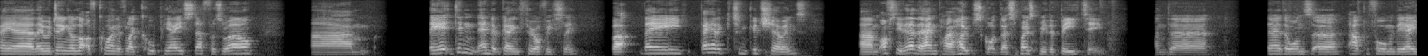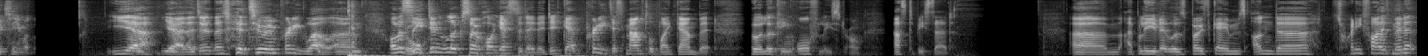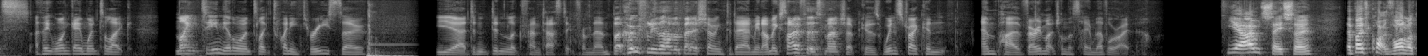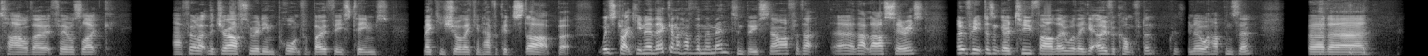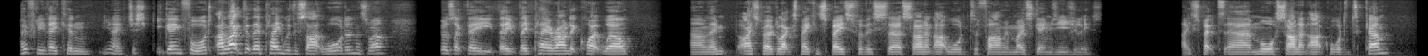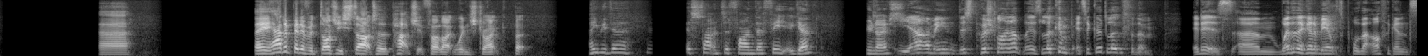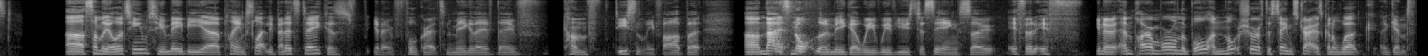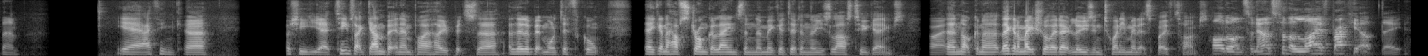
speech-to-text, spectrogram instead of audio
They uh, they were doing a lot of kind of like cool PA stuff as well. Um, it didn't end up going through obviously, but they they had some good showings. Um, obviously, they're the Empire Hope squad. They're supposed to be the B team, and uh, they're the ones that are outperforming the A team. At the Yeah, yeah, they're doing they're doing pretty well. Um, obviously, Ooh. didn't look so hot yesterday. They did get pretty dismantled by Gambit, who are looking awfully strong. Has to be said. Um, I believe it was both games under 25 minutes. I think one game went to like 19, the other one went to like 23. So Yeah, didn't didn't look fantastic from them, but hopefully they'll have a better showing today. I mean, I'm excited for this matchup because Winstrike and Empire are very much on the same level right now. Yeah, I would say so. They're both quite volatile, though. It feels like I feel like the draft's really important for both these teams, making sure they can have a good start. But Winstrike, you know, they're going to have the momentum boost now after that uh, that last series. Hopefully, it doesn't go too far though, where they get overconfident, because we know what happens then. But uh, hopefully, they can, you know, just keep going forward. I like that they're playing with this Arc Warden as well. Feels like they they, they play around it quite well. Um, they, Iceberg likes making space for this uh, Silent Arc Warden to farm in most games usually. I expect uh, more Silent Arc Warden to come. Uh, they had a bit of a dodgy start to the patch, it felt like Winstrike, but maybe they're, they're starting to find their feet again. Who knows? Yeah, I mean, this push lineup is looking. It's a good look for them. It is. Um, whether they're going to be able to pull that off against uh, some of the other teams who may be uh, playing slightly better today, because you know, full credit to Nemiga, they've they've come decently far, but um, that is not the Nemiga we we've used to seeing. So if if you know Empire are more on the ball, I'm not sure if the same strat is going to work against them. Yeah, I think, uh, especially yeah, teams like Gambit and Empire Hope, it's uh, a little bit more difficult. They're going to have stronger lanes than Nemiga did in these last two games. Right. They're not gonna. They're gonna make sure they don't lose in 20 minutes both times. Hold on. So now it's for the live bracket update.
